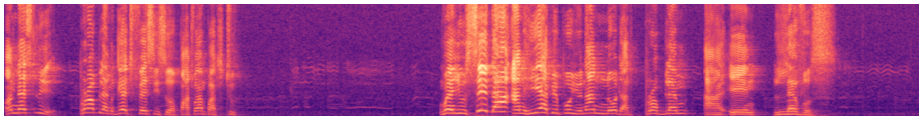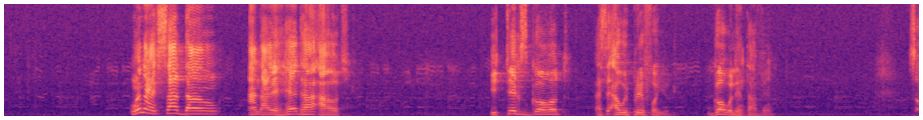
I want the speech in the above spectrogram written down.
honestly, problem get faces or part one, part two. When you sit down and hear people, you now know that problem are in levels. When I sat down and I heard her out, it takes God. I said, I will pray for you. God will intervene. So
